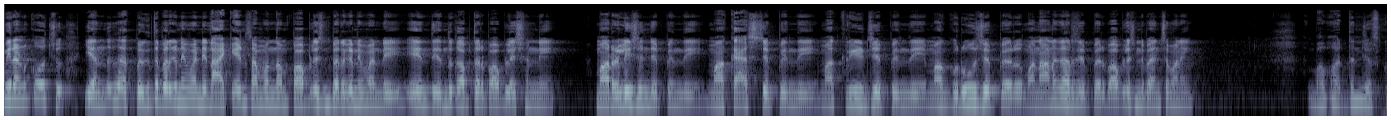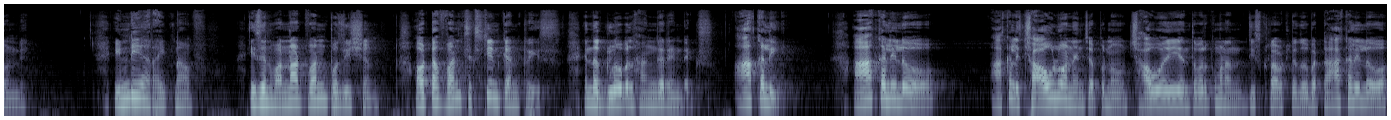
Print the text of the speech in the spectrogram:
మీరు అనుకోవచ్చు ఎందుకు పెరిగితే పెరగనివ్వండి నాకేం సంబంధం? పాపులేషన్ పెరగనివ్వండి. ఏంటి ఎందుకు ఆపుతారు పాపులేషన్ని మా రిలీజన్ చెప్పింది మా క్యాస్ట్ చెప్పింది మా క్రీడ్ చెప్పింది మా గురువు చెప్పారు మా నాన్నగారు చెప్పారు పాపులేషన్ పెంచమని. బాబు అర్థం చేసుకోండి. India right now is in one not one position out of one sixteen countries in the global hunger index ఆకలి. ఆకలిలో ఆకలి చావులు అని నేను చెప్పను. చావు అయ్యేంత వరకు మనం తీసుకురావట్లేదు. బట్ ఆకలిలో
